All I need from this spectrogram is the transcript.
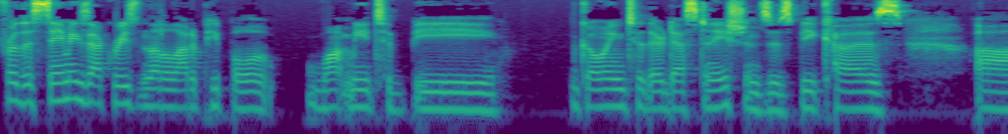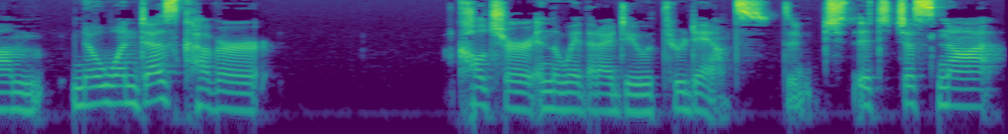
for the same exact reason that a lot of people want me to be going to their destinations is because um, no one does cover culture in the way that I do through dance. It's just not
